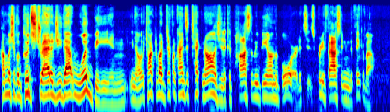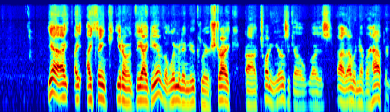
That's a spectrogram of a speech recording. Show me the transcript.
how much of a good strategy that would be. And, you know, we talked about different kinds of technology that could possibly be on the board. It's, it's pretty fascinating to think about. Yeah, I, I, I think, you know, the idea of a limited nuclear strike uh, 20 years ago was uh, that would never happen.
